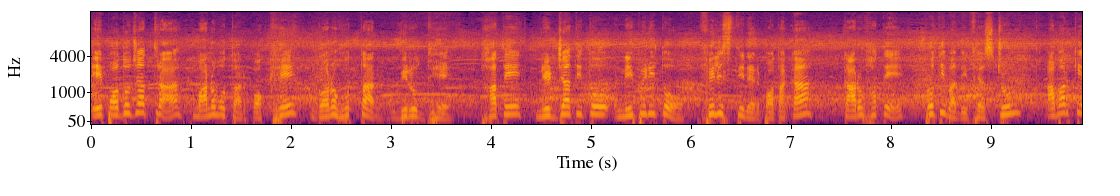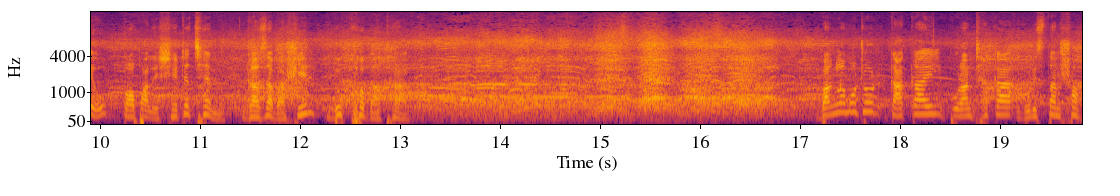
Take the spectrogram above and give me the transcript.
এ পদযাত্রা মানবতার পক্ষে, গণহত্যার বিরুদ্ধে। হাতে নির্যাতিত, নিপীড়িত ফিলিস্তিনের পতাকা, কারও হাতে প্রতিবাদী ফেস্টুন, আবার কেউ কপালে সেঁটেছেন গাজাবাসীর দুঃখগাথা। বাংলা মোটর কাকরাইল পুরান ঢাকা, গুলিস্তান সহ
